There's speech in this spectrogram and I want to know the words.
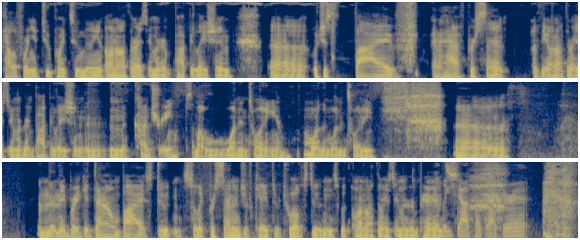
California, 2.2 million unauthorized immigrant population, uh, which is five and a half percent of the unauthorized immigrant population in, the country. It's about one in 20 or more than one in 20. Uh, and then they break it down by students. So, like percentage of K through 12 students with unauthorized immigrant parents. I really doubt that's accurate.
